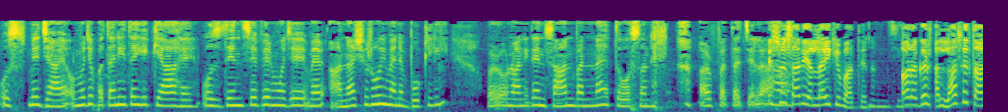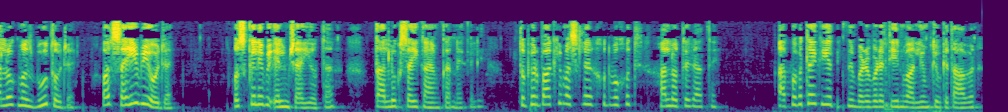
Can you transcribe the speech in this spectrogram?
اس میں جائیں۔ اور مجھے پتا نہیں تھا یہ کیا ہے۔ اس دن سے پھر مجھے میں آنا شروع ہوئی میں نے بک لی۔ اور انہوں نے کہا انسان بننا ہے تو وہ سنے۔ اور پتا چلا اس میں ساری اللہ کی بات ہے نا جی۔ اور اگر اللہ سے تعلق مضبوط ہو جائے اور صحیح بھی ہو جائے اس کے لیے بھی علم چاہیے ہوتا ہے تعلق صحیح قائم کرنے کے لیے۔ تو پھر باقی مسئلے خود بخود حل ہوتے جاتے ہیں۔ آپ کو پتا ہے کہ یہ اتنے بڑے بڑے تین والیوم کی کتاب ہے نا۔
